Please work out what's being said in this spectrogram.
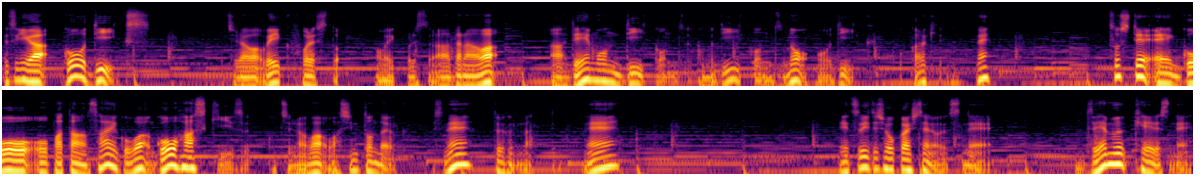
で次が Go Deeks。こちらはウェイクフォレスト。ウェイクフォレストのあだ名はあデーモン・ディーコンズ。このディーコンズのディーク。ここから来てるんですね。そして、えー、Go パターン、最後は Go ハスキーズ。こちらはワシントン大学ですね。というふうになってますね。えー、続いて紹介したいのはですね、ゼム系ですね。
